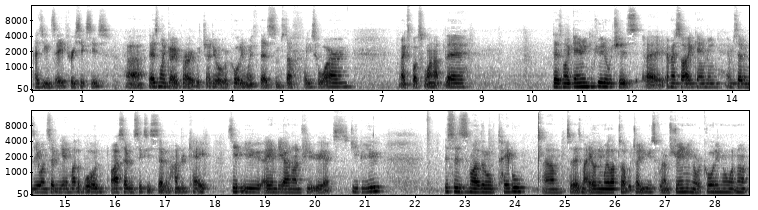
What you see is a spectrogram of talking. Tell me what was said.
as you can see, 360s. Uh, there's my GoPro, which I do all recording with. There's some stuff I use for wiring. My Xbox One up there. There's my gaming computer, which is a MSI Gaming M7Z170A motherboard, i7-6700K CPU, AMD R9 Fury X GPU. This is my little table. Um, so there's my Alienware laptop, which I use when I'm streaming or recording or whatnot.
